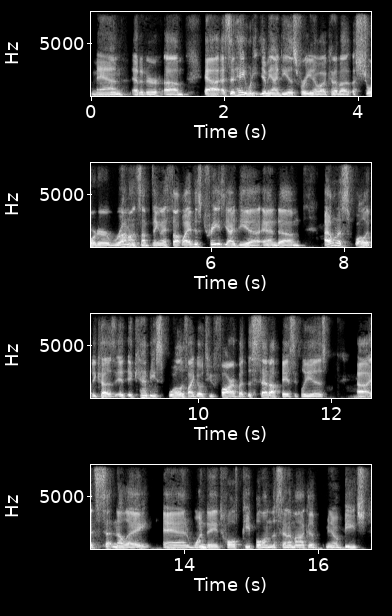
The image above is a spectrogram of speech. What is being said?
man editor um, uh, i said hey what do you, have any ideas for you know a kind of a, a, shorter run on something and i thought well i have this crazy idea and um, i don't want to spoil it because it, it, can be spoiled if i go too far but the setup basically is uh, it's set in la and one day 12 people on the santa monica you know beach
